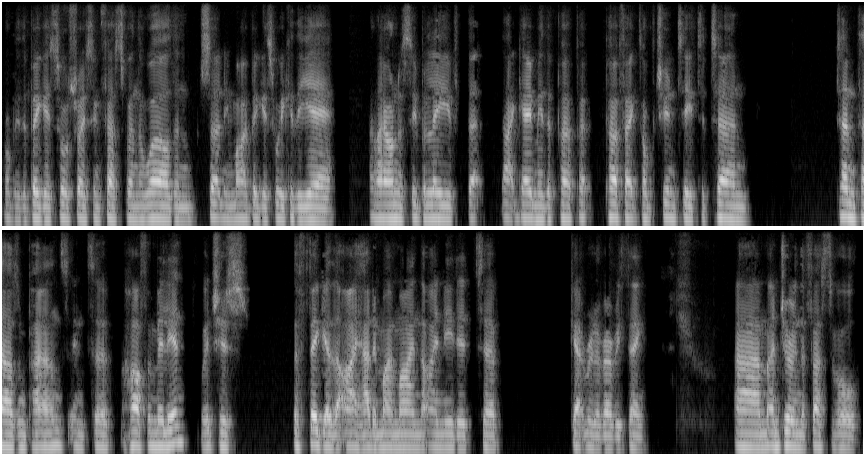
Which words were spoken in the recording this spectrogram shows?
probably the biggest horse racing festival in the world, and certainly my biggest week of the year. And I honestly believed that that gave me the perfect perfect opportunity to turn ten thousand pounds into half a million, which is the figure that I had in my mind that I needed to get rid of everything. Um, and during the festival,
